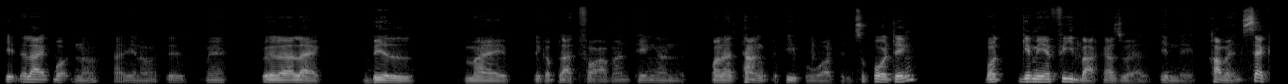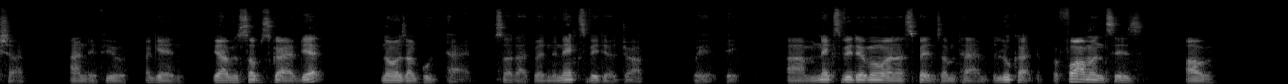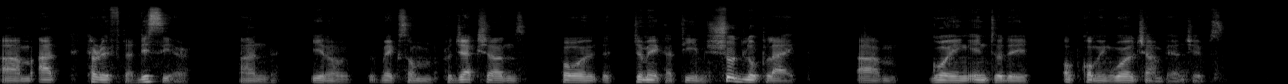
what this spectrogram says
hit the like button. No? And, uh, you know, it's, me really like build my like a platform and thing and want to thank the people who have been supporting. But give me a feedback as well in the comment section. And if you, again, if you haven't subscribed yet, now is a good time. So that when the next video drop, we think. Um, next video, we want to spend some time to look at the performances of um, at Carifta this year and, you know, make some projections for the Jamaica team should look like um, going into the upcoming World Championships,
